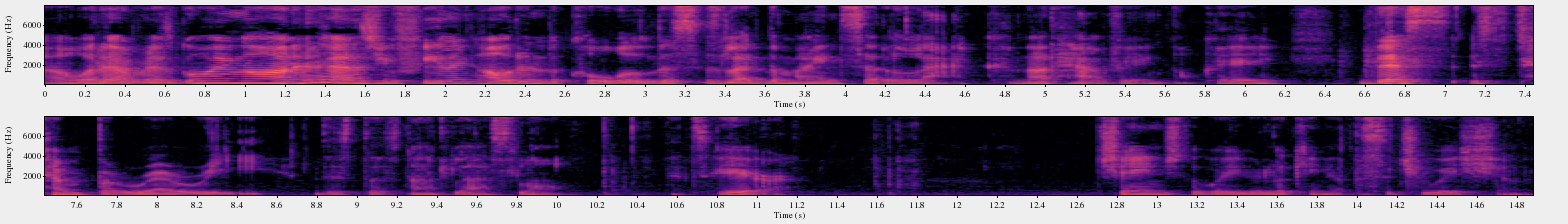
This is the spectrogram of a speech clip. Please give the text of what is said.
Uh, whatever is going on, it has you feeling out in the cold. This is like the mindset of lack, not having, okay? This is temporary. This does not last long. It's here. Change the way you're looking at the situation.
